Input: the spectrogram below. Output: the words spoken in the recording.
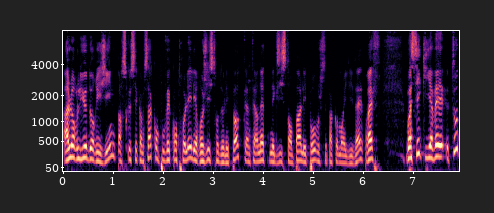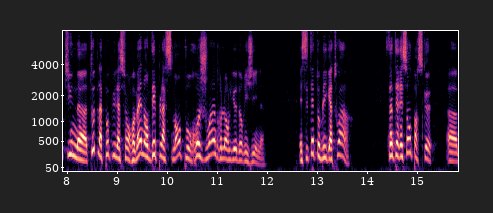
à leur lieu d'origine, parce que c'est comme ça qu'on pouvait contrôler les registres de l'époque, Internet n'existant pas, les pauvres, je ne sais pas comment ils vivaient. Bref, voici qu'il y avait toute, une, toute la population romaine en déplacement pour rejoindre leur lieu d'origine. Et c'était obligatoire. C'est intéressant parce que euh,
